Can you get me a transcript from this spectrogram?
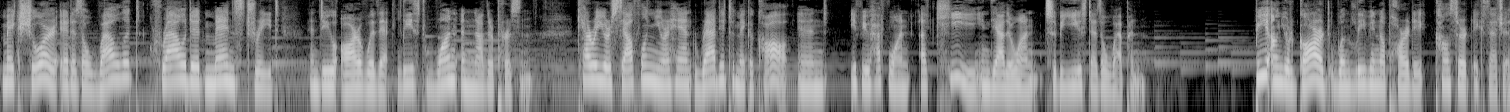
make sure it is a well lit, crowded main street and you are with at least one another person. Carry your cell phone in your hand ready to make a call, and if you have one, a key in the other one to be used as a weapon. Be on your guard when leaving a party, concert, etc.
